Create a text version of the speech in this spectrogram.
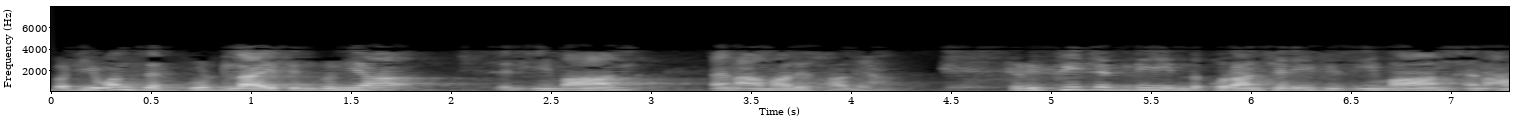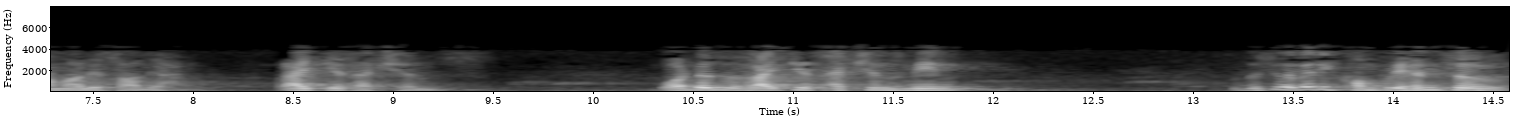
But he wants that good life in dunya, in iman and Amal Salihah. Repeatedly in the Quran Sharif is Iman and Amal Salihah. Righteous actions. What does this righteous actions mean? This is a very comprehensive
